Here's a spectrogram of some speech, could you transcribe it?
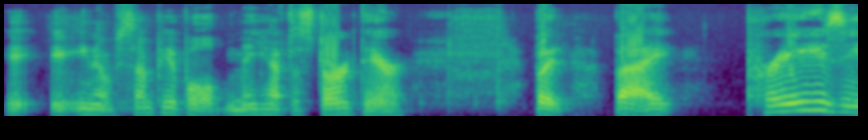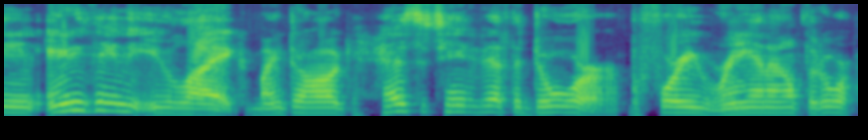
it, it you know, some people may have to start there. But by praising anything that you like, my dog hesitated at the door before he ran out the door.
